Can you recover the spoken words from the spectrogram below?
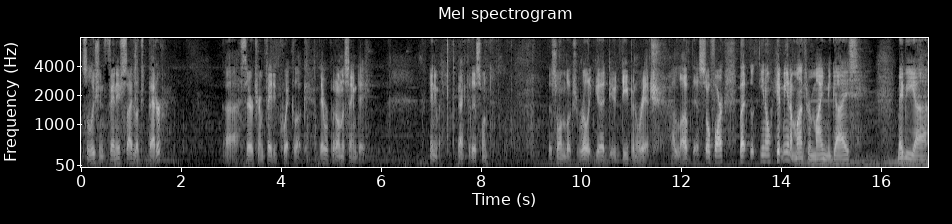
Solution Finish side looks better. Uh, Ceratrim faded quick, look. They were put on the same day. Anyway, back to this one. This one looks really good, dude. Deep and rich. I love this so far. But, you know, hit me in a month. Remind me, guys. Maybe uh,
